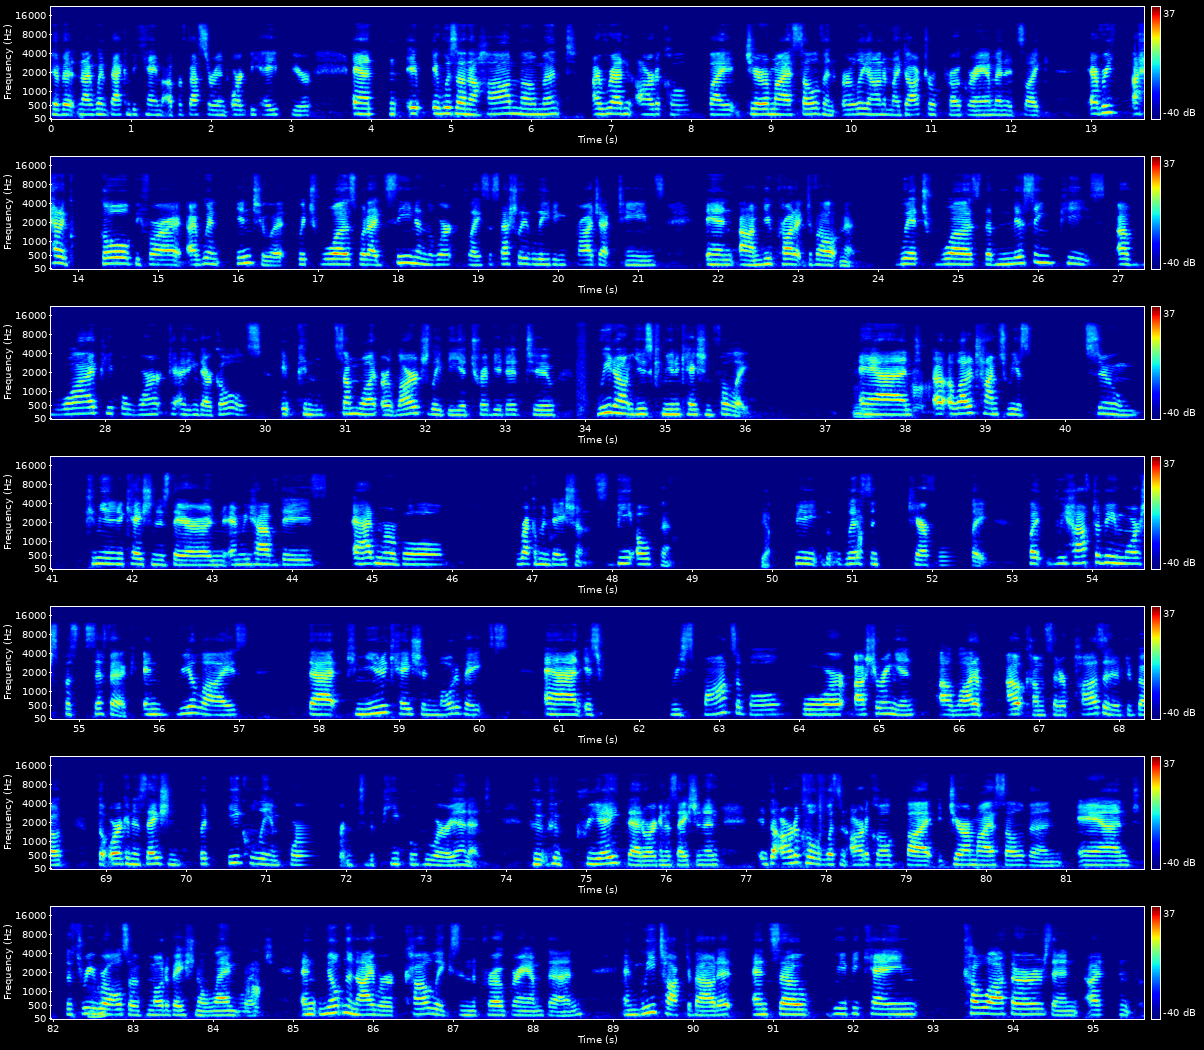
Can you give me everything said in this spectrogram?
pivot, and I went back and became a professor in org behavior. And it, it was an aha moment. I read an article by Jeremiah Sullivan early on in my doctoral program, and it's like every I had a goal before I, I went into it, which was what I'd seen in the workplace, especially leading project teams in um, new product development, which was the missing piece of why people weren't getting their goals. It can somewhat or largely be attributed to we don't use communication fully. Mm. And a, a lot of times we assume communication is there and, and we have these admirable recommendations. Be open. Yeah. Be listen carefully. But we have to be more specific and realize that communication motivates and is responsible for ushering in a lot of outcomes that are positive to both the organization but equally important to the people who are in it, who, who create that organization. And the article was an article by Jeremiah Sullivan and the 3 mm-hmm. roles of motivational language. And Milton and I were colleagues in the program then, and we talked about it. And so we became co-authors and uh,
